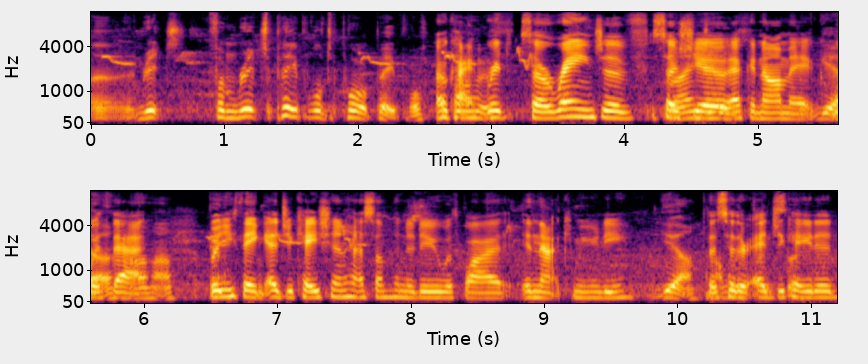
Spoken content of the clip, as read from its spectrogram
uh, rich from rich people to poor people. Okay, Uh, rich, so a range of socioeconomic yeah, with that. uh-huh. But you think education has something to do with why in that community? Yeah. That so they're think so. educated.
